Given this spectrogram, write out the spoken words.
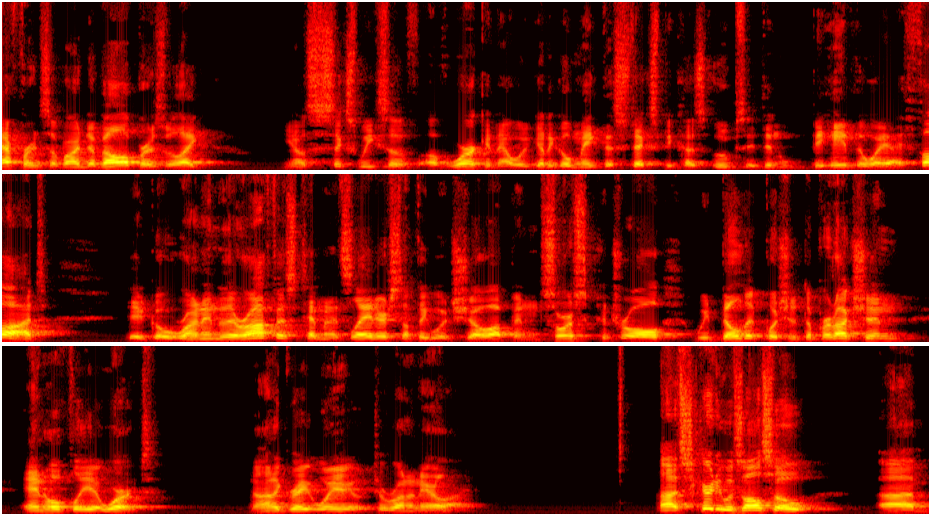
efforts of our developers, were like, you know, six weeks of, of work, and now we've got to go make this fix because, oops, it didn't behave the way I thought. They'd go run into their office. 10 minutes later, something would show up in source control. We'd build it, push it to production, and hopefully it worked. Not a great way to run an airline. Uh, security was also, um,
